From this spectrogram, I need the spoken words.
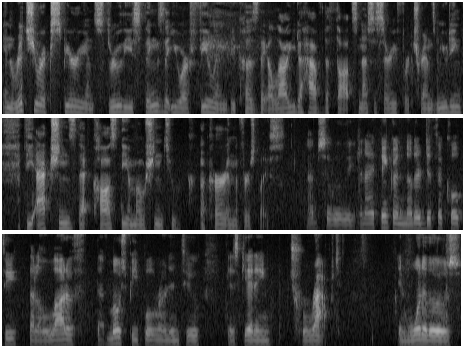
enrich your experience through these things that you are feeling because they allow you to have the thoughts necessary for transmuting the actions that caused the emotion to occur in the first place. Absolutely. And I think another difficulty that a lot of that most people run into is getting trapped in one of those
